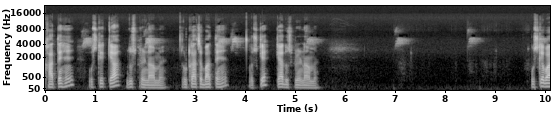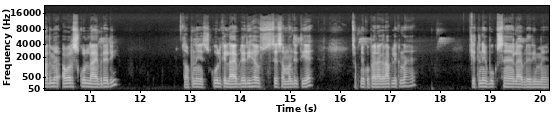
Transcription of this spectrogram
खाते हैं, उसके क्या दुष्परिणाम है? गुटखा चबाते हैं, उसके क्या दुष्परिणाम है? उसके बाद में अवर स्कूल लाइब्रेरी तो अपने स्कूल की लाइब्रेरी है, उससे संबंधित ये, अपने को पैराग्राफ लिखना है, कितनी बुक्स हैं लाइब्रेरी में,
